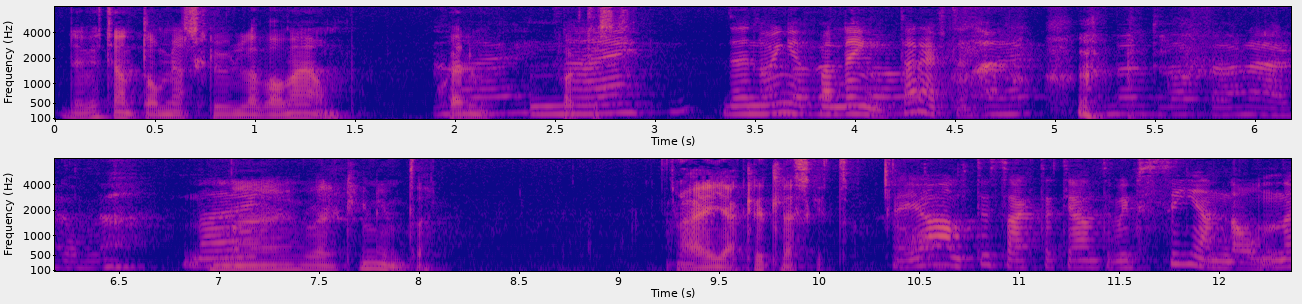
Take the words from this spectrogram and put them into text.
Det vet jag inte om jag skulle vilja vara med om. Själv Nej. faktiskt. Nej, det är nog inget man längtar efter. Nej, de behöver inte vara för närgångna. Nej. Nej, verkligen inte. Nej, jäkligt läskigt. Nej, Jag har alltid sagt att jag inte vill se någon.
